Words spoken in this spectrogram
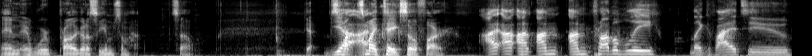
and and we're probably gonna see him somehow. So yeah, it's Yeah, my, it's I- my take so far. I, I I'm I'm I'm probably like if I had to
